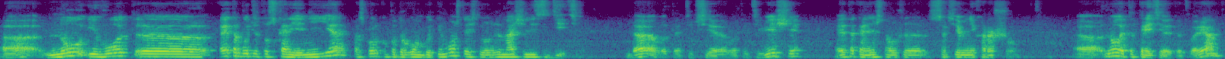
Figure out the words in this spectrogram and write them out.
А, ну и вот э, это будет ускорение, поскольку по-другому быть не может, если уже начались дети. Да, вот эти все вот эти вещи, это, конечно, уже совсем нехорошо. А, ну, это третий этот вариант,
